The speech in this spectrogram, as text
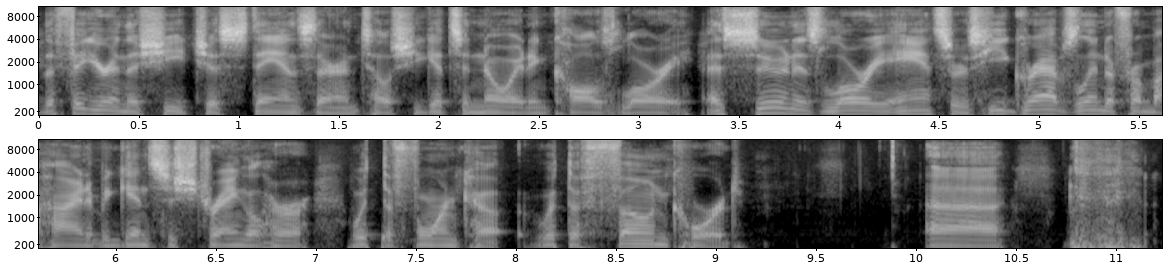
The figure in the sheet just stands there until she gets annoyed and calls Laurie. As soon as Laurie answers, he grabs Linda from behind and begins to strangle her with the phone co- with the phone cord.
